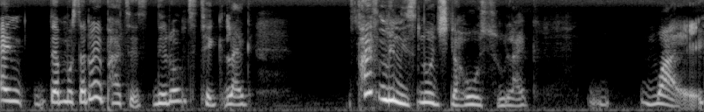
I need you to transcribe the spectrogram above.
and the most annoying part is they don't take, like, five minutes no the whole su like why?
